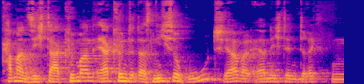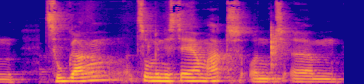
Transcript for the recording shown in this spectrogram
kann man sich da kümmern. Er könnte das nicht so gut, ja, weil er nicht den direkten Zugang zum Ministerium hat und ähm,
